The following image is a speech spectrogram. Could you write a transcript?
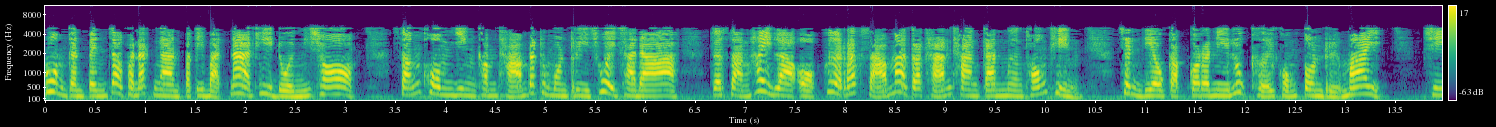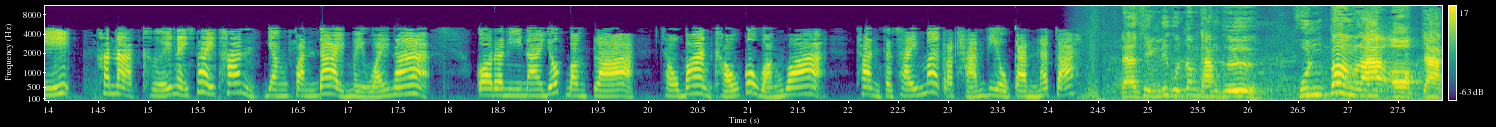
ร่วมกันเป็นเจ้าพนักงานปฏิบัติหน้าที่โดยมิชอบ สังคมยิงคำถามรัฐมนตรีช่วยชาดา จะสั่งให้ลาออกเพื่อรักษามาตรฐานทางการเมืองท้องถิ่น เช่นเดียวกับกรณีลูกเขยของตนหรือไม่ ชี้ ขนาดเขยในไส้ท่านยังฟันได้ไม่ไว้หน้า กรณีนายกบางปลา ชาวบ้านเขาก็หวังว่า ท่านจะใช้มาตรฐานเดียวกันนะจ๊ะ แต่สิ่งที่คุณต้องทำคือ คุณต้องลาออกจาก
